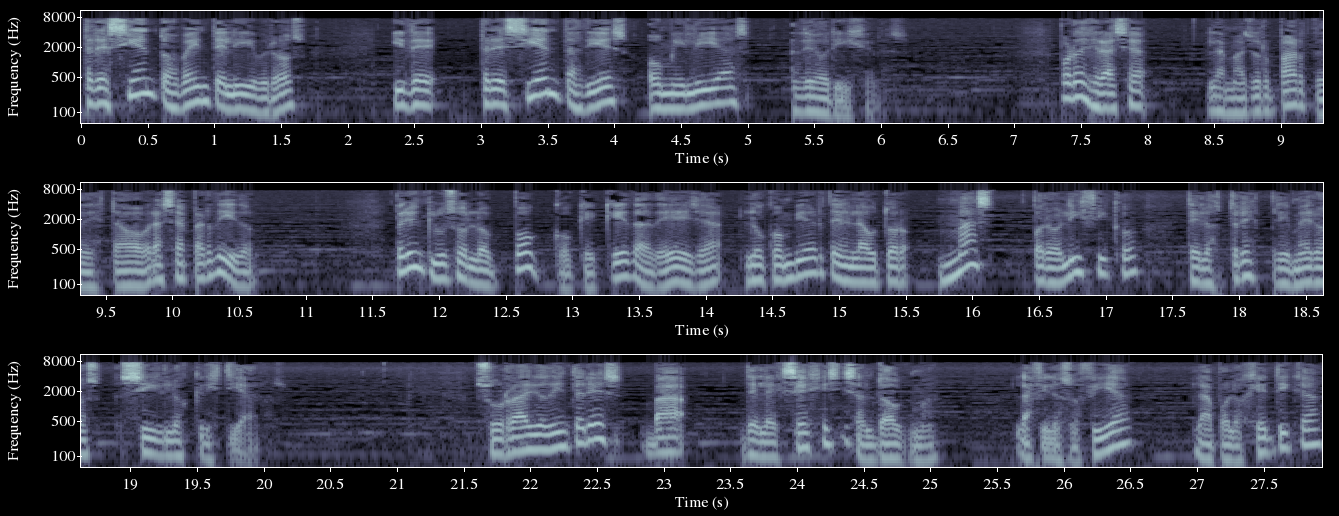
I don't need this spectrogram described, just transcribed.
320 libros y de 310 homilías de orígenes. Por desgracia, la mayor parte de esta obra se ha perdido, pero incluso lo poco que queda de ella lo convierte en el autor más prolífico de los tres primeros siglos cristianos. Su radio de interés va de la exégesis al dogma, la filosofía, la apologética,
